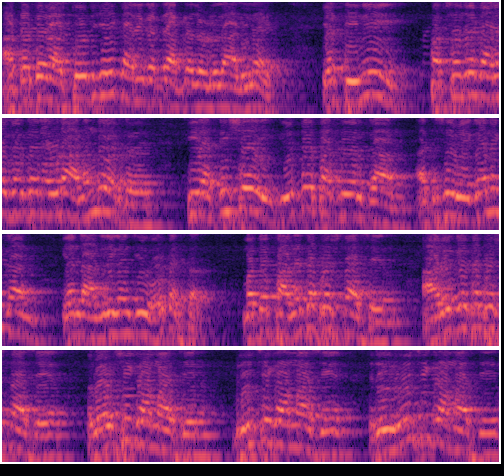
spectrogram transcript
आता ते राष्ट्रवादीचेही कार्यकर्ते आपल्या जोडीला आलेले आहेत. या तिन्ही पक्षाच्या कार्यकर्त्यांना एवढा आनंद वाटतोय की अतिशय युद्ध पातळीवर काम अतिशय वेगाने काम या नागरिकांची होत असतात. मग तो पाण्याचा प्रश्न असेल आरोग्याचा प्रश्न असेल रोडची कामं असेल ब्रिजची कामं असेल रेल्वेची कामं असतील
